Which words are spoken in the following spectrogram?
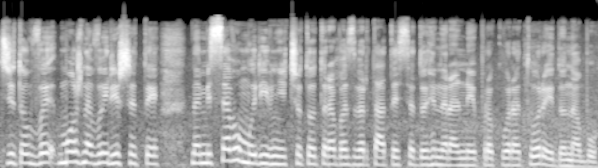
чи то ви можна вирішити на місцевому рівні, чи то треба звертатися до Генеральної прокуратури і до НАБУ.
